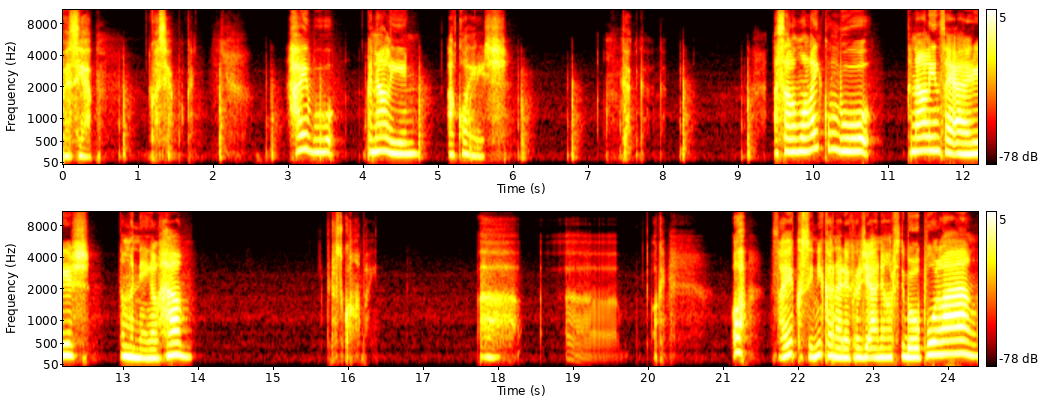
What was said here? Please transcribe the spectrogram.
Gue siap. Gue siap, oke. Hai Bu, kenalin. Aku Iris. Enggak, enggak, enggak. Assalamualaikum Bu. Kenalin saya Iris. Temennya Ilham. Terus gue ngapain? Eh, eh, Oke. Oh, saya ke sini karena ada kerjaan yang harus dibawa pulang.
